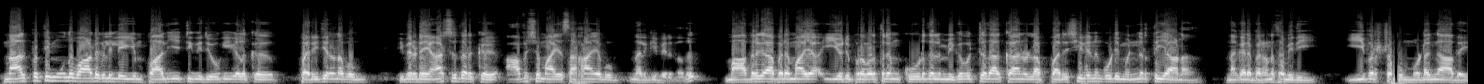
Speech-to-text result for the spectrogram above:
നാൽപ്പത്തിമൂന്ന് വാർഡുകളിലെയും പാലിയേറ്റീവ് രോഗികൾക്ക് പരിചരണവും ഇവരുടെ ആശ്രിതർക്ക് ആവശ്യമായ സഹായവും നൽകി വരുന്നത്. മാതൃകാപരമായ ഈ ഒരു പ്രവർത്തനം കൂടുതൽ മികവുറ്റതാക്കാനുള്ള പരിശീലനം കൂടി മുൻനിർത്തിയാണ് നഗരഭരണസമിതി ഈ വർഷവും മുടങ്ങാതെ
